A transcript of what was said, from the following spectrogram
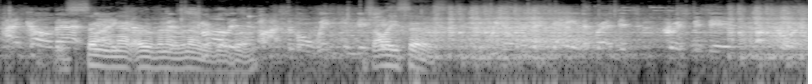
I'd call that saying like that over and the over and over, bro, smallest bro. possible win condition. That's all he says. We don't protect any of the presents, Christmas is, of course,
